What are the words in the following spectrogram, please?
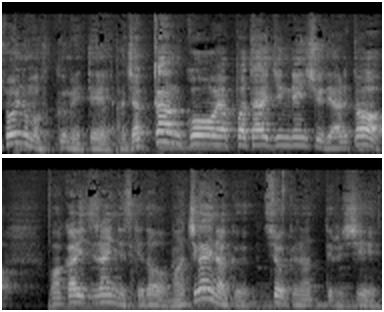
そういうのも含めて若干こうやっぱ対人練習でやると分かりづらいんですけど間違いなく強くなってるし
